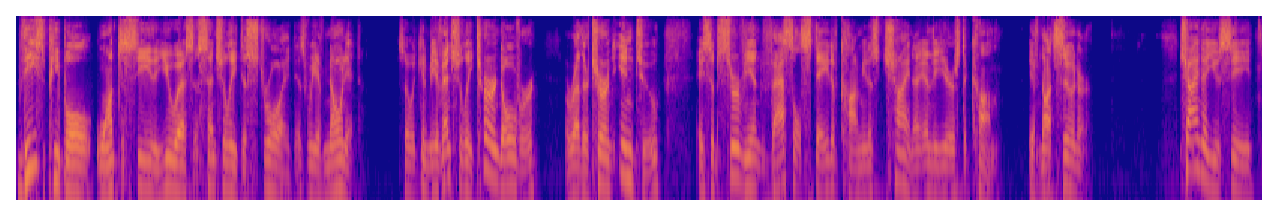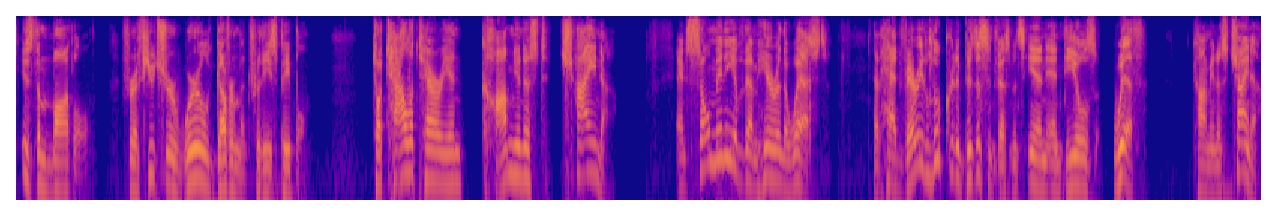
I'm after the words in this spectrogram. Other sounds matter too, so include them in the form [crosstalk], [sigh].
These people want to see the U.S. essentially destroyed as we have known it, so it can be eventually turned over, or rather turned into, a subservient vassal state of communist China in the years to come, if not sooner. China, you see, is the model for a future world government for these people. Totalitarian communist China and so many of them here in the West have had very lucrative business investments in and deals with communist China.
